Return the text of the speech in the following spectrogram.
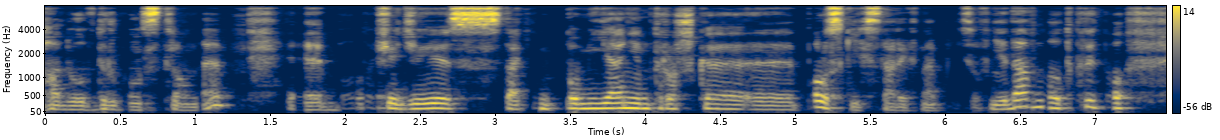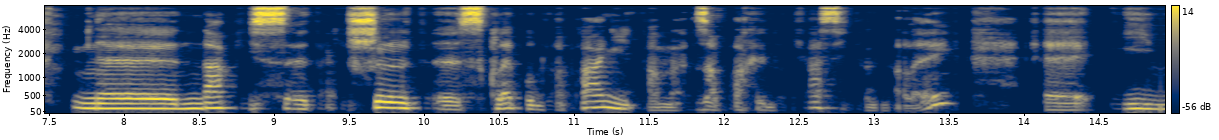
wahadło w drugą stronę, bo to się dzieje z takim pomijaniem troszkę polskich starych napisów. Niedawno odkryto napis, e, taki szyld e, sklepu dla pani, tam zapachy do ciast i tak dalej. E, I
